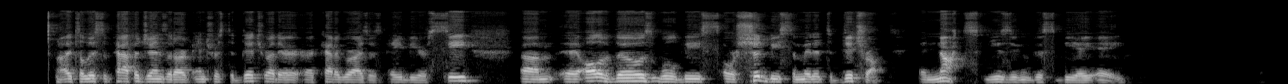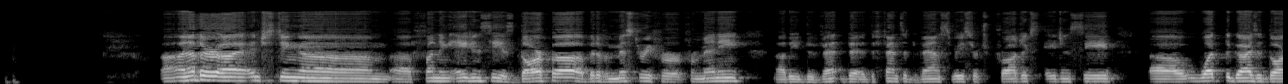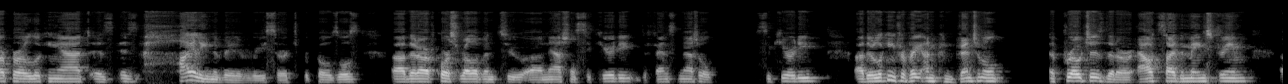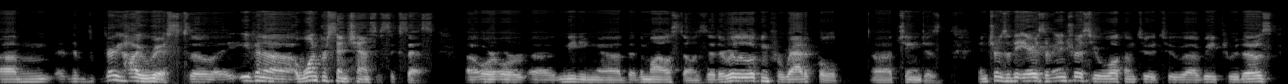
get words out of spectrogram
it's a list of pathogens that are of interest to DTRA. They're categorized as A, B, or C um, uh, all of those will be or should be submitted to DTRA and not using this BAA. Uh, another uh, interesting um, uh, funding agency is DARPA, a bit of a mystery for, for many, uh, the, the, Defense Advanced Research Projects Agency. Uh, what the guys at DARPA are looking at is, is highly innovative research proposals that are, of course, relevant to national security, defense national security. Uh, they're looking for very unconventional approaches that are outside the mainstream, um, very high risk, so even a 1% chance of success uh, or, or uh, meeting uh, the, the, milestones. They're really looking for radical uh, changes. In terms of the areas of interest, you're welcome to, to uh, read through those,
